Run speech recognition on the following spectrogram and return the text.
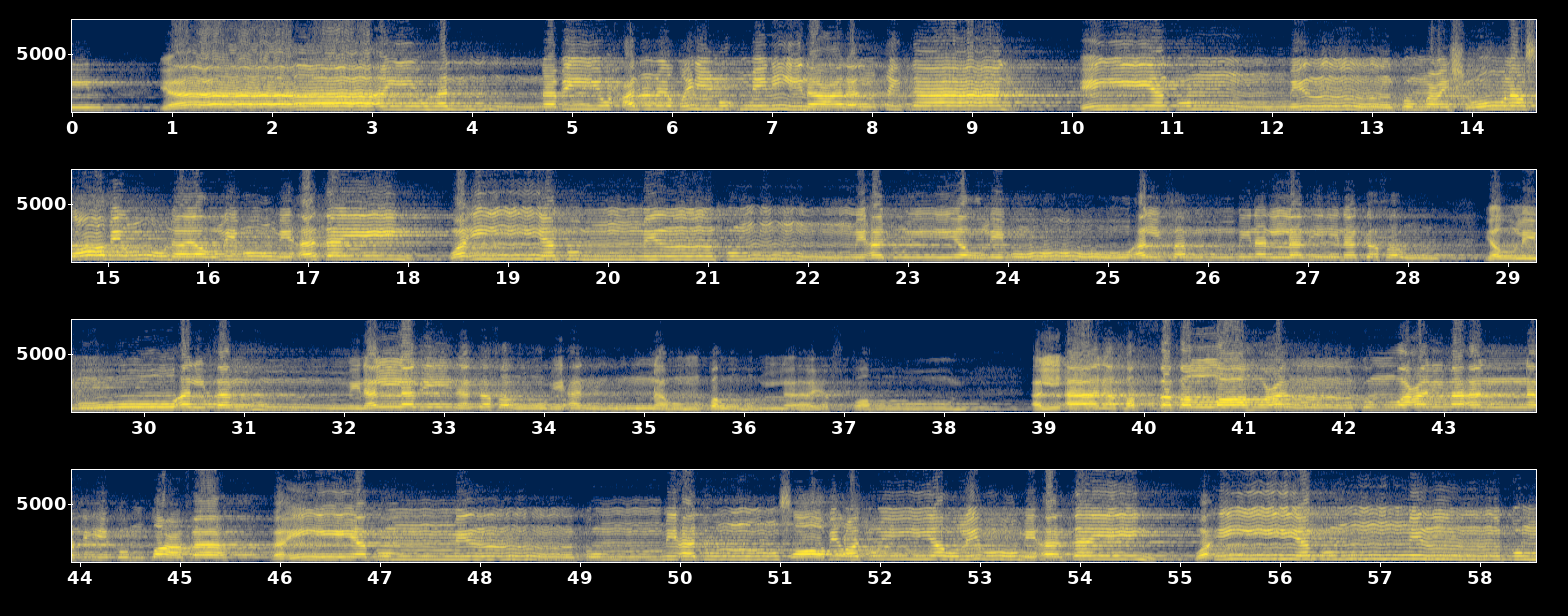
يا أيها النبي حرض المؤمنين على القتال. إن يكن منكم عشرون صابرون يغلبوا مئتين. وإن يكن منكم مئة يغلبوا ألفا من الذين كفروا. يغلبوا ألفا من الذين كفروا بأنهم قوم لا يفقهون. الآن خفف الله عنكم وعلم أن فيكم ضعفا. فإن يكن منكم مئة صابرة يغلبوا مئتين. وإن يكن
